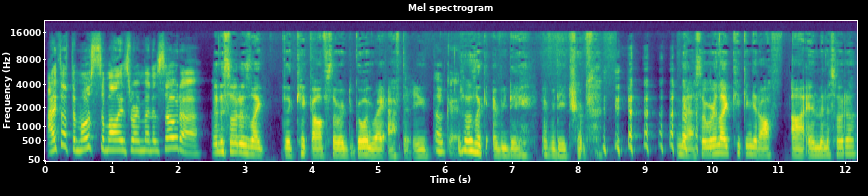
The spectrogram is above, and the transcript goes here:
I thought the most Somalis were in Minnesota. Minnesota is like the kickoff, so we're going right after Eid. Okay. So it was like everyday, everyday trip. yeah, so we're like kicking it off uh, in Minnesota,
